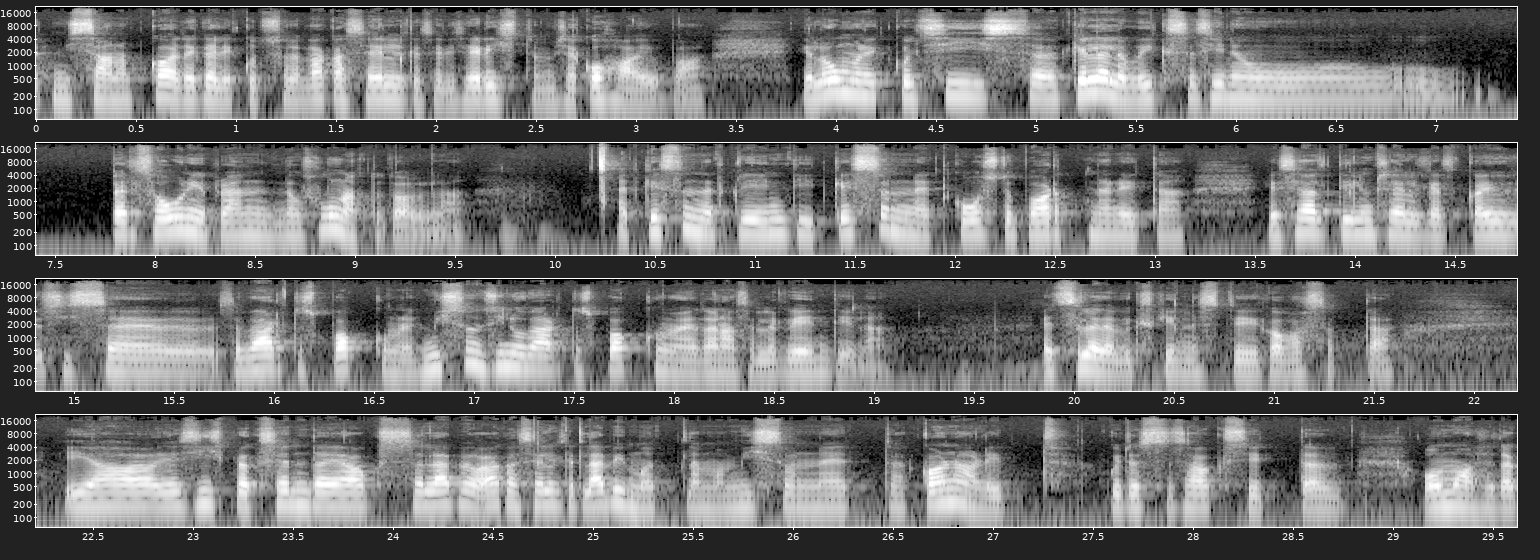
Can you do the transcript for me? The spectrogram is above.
et mis annab ka tegelikult sulle väga selge sellise eristumise koha juba. ja loomulikult siis, äh, kellele võiks see sinu persoonibränd nagu suunatud olla mm? -hmm et kes on need kliendid, kes on need koostööpartnerid ja sealt ilmselgelt ka ju siis see, see väärtuspakkumine, et mis on sinu väärtuspakkumine täna sellele kliendile. et sellele võiks kindlasti ka vastata. Ja, ja siis peaks enda jaoks läbi väga selgelt läbi mõtlema, mis on need kanalid, kuidas sa saaksid oma seda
